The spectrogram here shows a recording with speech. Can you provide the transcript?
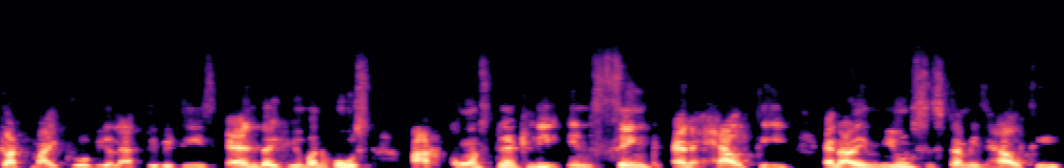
gut microbial activities and the human host are constantly in sync and healthy, and our immune system is healthy,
